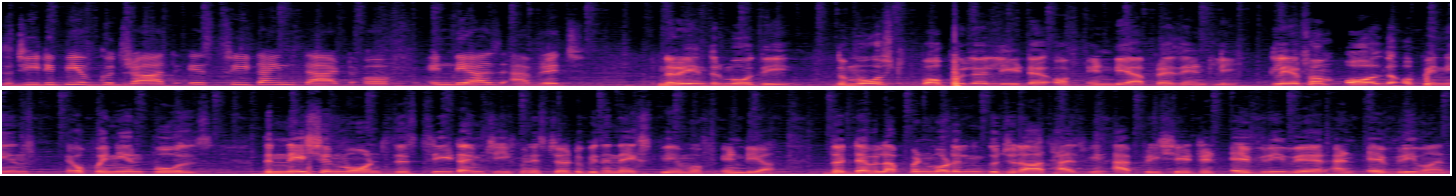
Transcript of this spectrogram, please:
The GDP of Gujarat is three times that of India's average. Narendra Modi, the most popular leader of India presently, clear from all the opinions, opinion polls the nation wants this three-time chief minister to be the next PM of India. The development model in Gujarat has been appreciated everywhere and everyone.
